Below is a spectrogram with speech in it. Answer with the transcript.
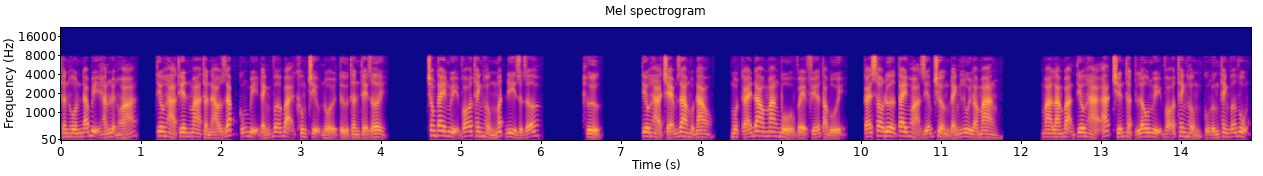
Thân hồn đã bị hắn luyện hóa tiêu hà thiên ma thần áo giáp cũng bị đánh vỡ bại không chịu nổi từ thân thể rơi. Trong tay ngụy võ thanh hồng mất đi rực rỡ. Hừ. Tiêu hà chém ra một đao, một cái đao mang bổ về phía tà bùi, cái sau đưa tay hỏa diễm trưởng đánh lui lao mang. Mà làm bạn tiêu hà ác chiến thật lâu ngụy võ thanh hồng cũng ứng thanh vỡ vụn.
